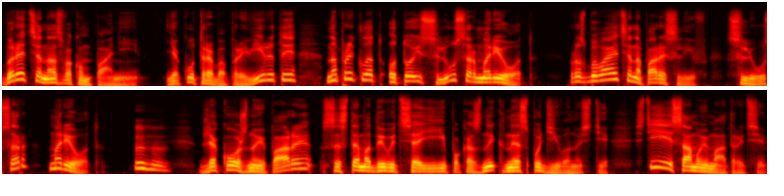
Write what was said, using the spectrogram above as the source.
Береться назва компанії, яку треба перевірити, наприклад, отой слюсар Маріот. Розбивається на пари слів слюсар Маріот. Угу. Для кожної пари система дивиться її показник несподіваності з тієї самої матриці.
